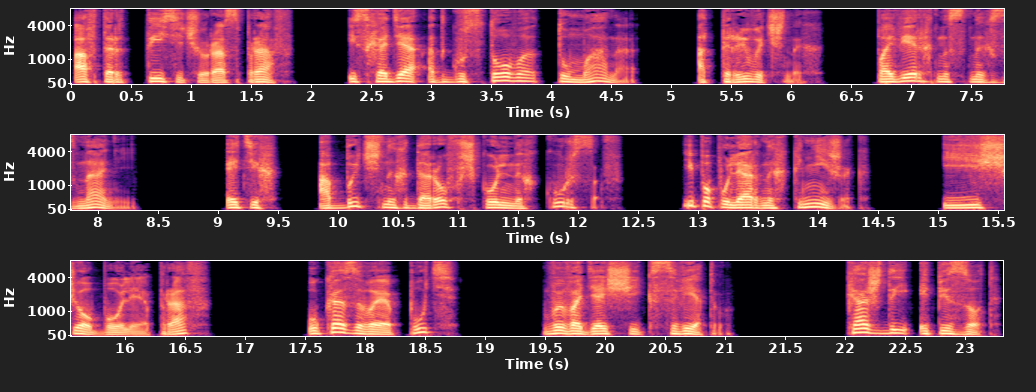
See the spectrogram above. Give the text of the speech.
Автор тысячу раз прав, исходя от густого тумана, отрывочных, поверхностных знаний, этих обычных даров школьных курсов, и популярных книжек, и еще более прав, указывая путь, выводящий к свету. Каждый эпизод,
